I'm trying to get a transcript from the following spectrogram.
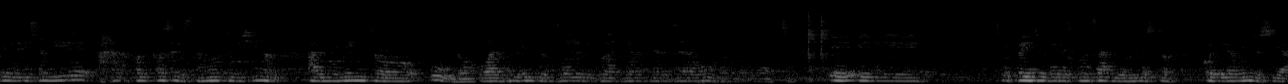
deve risalire a qualcosa che sta molto vicino al momento 1 o al momento 0,0001 dell'universo e, e, e penso che il responsabile di questo collegamento sia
